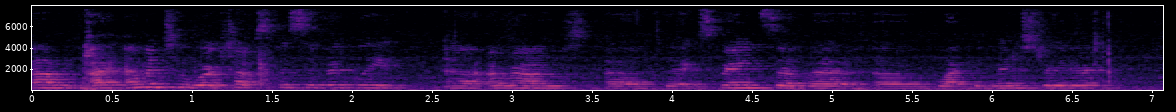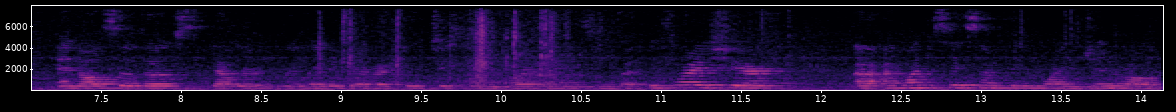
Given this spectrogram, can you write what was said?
Um, I, I went to workshops specifically, uh, around, uh, the experience of a, a black administrator and also those that were related directly to student organizing. But before I share, uh, I want to say something more in general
